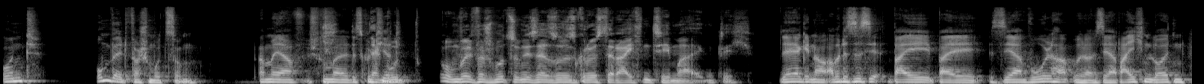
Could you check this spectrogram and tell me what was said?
und Umweltverschmutzung. Haben wir ja schon mal Ja diskutiert. gut, Umweltverschmutzung ist ja so das größte Reichenthema eigentlich. Ja, ja, genau. Aber das ist ja bei, bei sehr wohlhabenden oder sehr reichen Leuten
